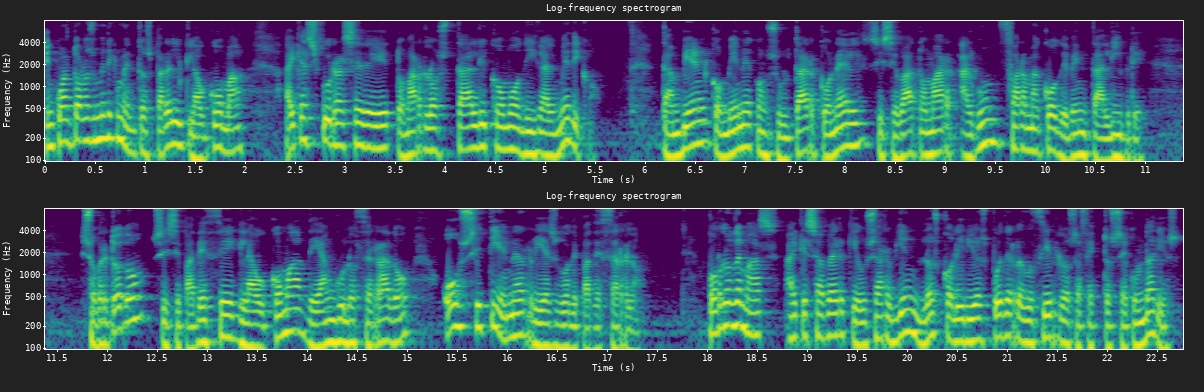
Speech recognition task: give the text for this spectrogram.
En cuanto a los medicamentos para el glaucoma, hay que asegurarse de tomarlos tal y como diga el médico. También conviene consultar con él si se va a tomar algún fármaco de venta libre, sobre todo si se padece glaucoma de ángulo cerrado o si tiene riesgo de padecerlo. Por lo demás, hay que saber que usar bien los colirios puede reducir los efectos secundarios.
